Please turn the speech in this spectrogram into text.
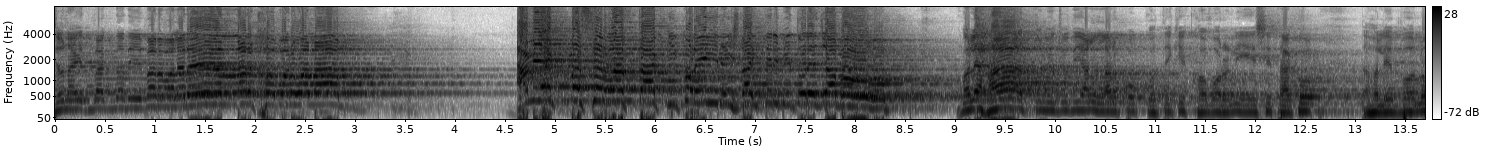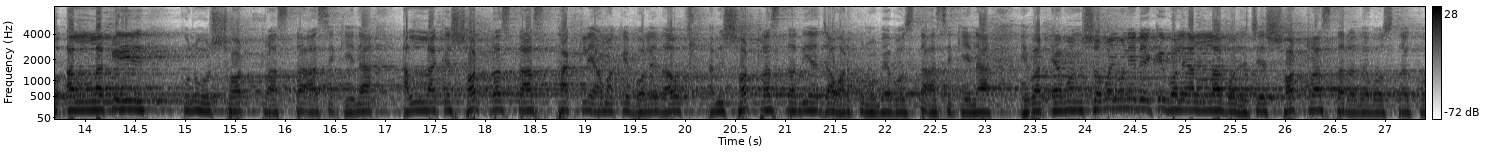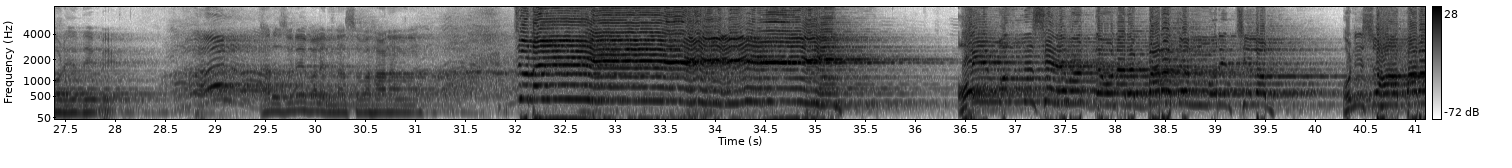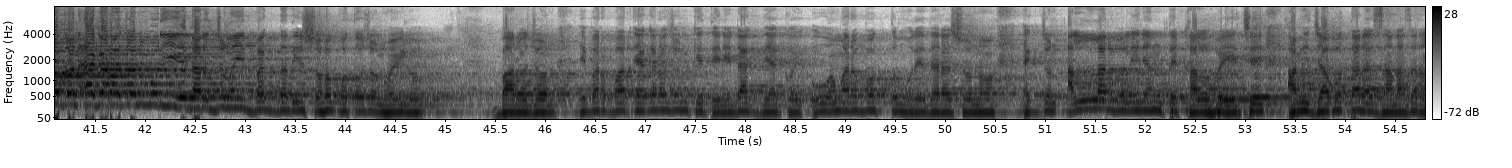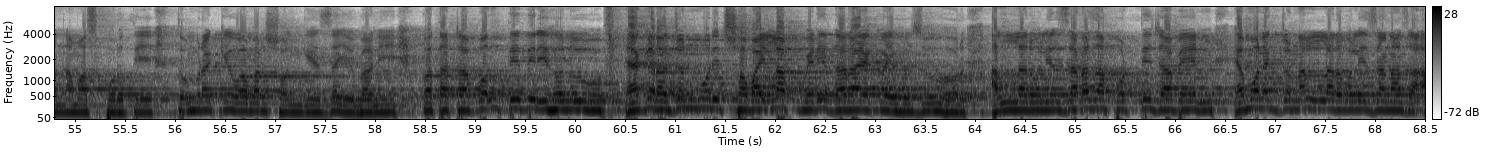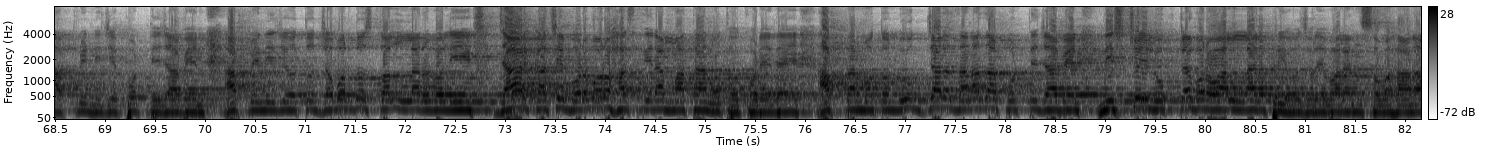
জুনাইদ বাগদাদি এবার বলে, রে আল্লাহর খবরওয়ালা, আমি এক মাসের রাস্তা, কি করে এই রাইতের ভিতরে যাব? বলে হ্যাঁ তুমি যদি আল্লাহর পক্ষ থেকে খবর নিয়ে এসে থাকো, তাহলে বলো, আল্লাহকে কোনো শর্ট রাস্তা আছে কিনা? আল্লাহকে শর্ট রাস্তা থাকলে আমাকে বলে দাও, আমি শর্ট রাস্তা দিয়ে যাওয়ার কোনো ব্যবস্থা আছে কিনা? এবার এমন সময় উনি রেখে বলে, আল্লাহ বলেছে, শর্ট রাস্তার ব্যবস্থা করে দেবে। আরও জোরে বলেন না সোহান আল্লাহ ওই মজলিসের মধ্যে ওনার বারো জন মরিদ উনি সহ বারো জন, এগারো জন মরিয়ে মরিয়েদার জুনাইদ বাগদাদি সহ কতজন হইল? বারো জন। এবার বার এগারো জনকে তিনি ডাক দিয়া কই ও আমার ভক্ত মরে দ্বারা শোনো, একজন আল্লাহর বলির কাল হয়েছে, আমি যাব তারা জানাজার নামাজ পড়তে, তোমরা কেউ আমার সঙ্গে যাইবানি। কথাটা বলতে দেরি হলো। এগারো জন মরিদ সবাই লাভ মেরে দাঁড়ায় কয়, হুজুর, আল্লাহর বলির জানাজা পড়তে যাবেন। এমন একজন আল্লাহর বলি জানাজা আপনি নিজে পড়তে যাবেন। আপনি নিজেও তো জবরদস্ত আল্লাহর বলি। যার কাছে বড় বড় হাস্তিরা মাথা নত করে দেয়। আপনার মতো লোক যার জানাজা পড়তে যাবেন, নিশ্চয়ই লোকটা বড় আল্লাহর প্রিয়। জোরে বলেন সোহান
